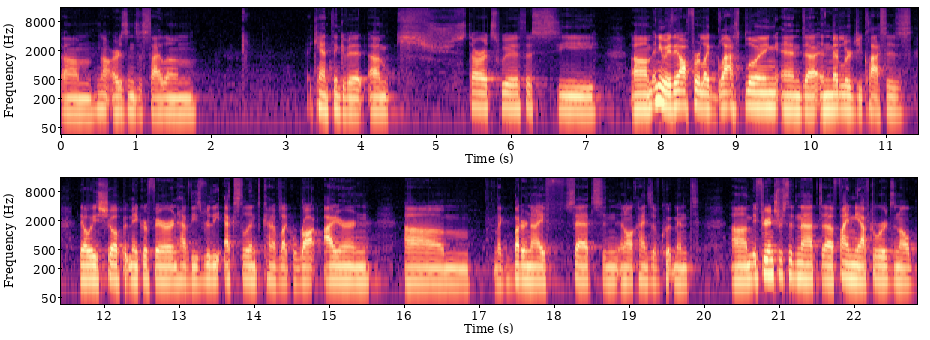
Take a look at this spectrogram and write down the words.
um, not Artisans Asylum, I can't think of it. Um, starts with a C. Um, anyway, they offer like glass blowing and, uh, and metallurgy classes. They always show up at Maker Faire and have these really excellent kind of like wrought iron um, like butter knife sets and, and, all kinds of equipment. Um, if you're interested in that, uh, find me afterwards and I'll,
